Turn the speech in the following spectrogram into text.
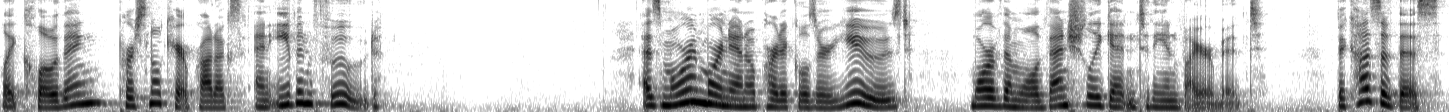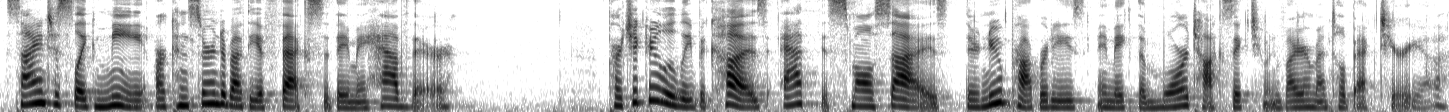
like clothing, personal care products, and even food. As more and more nanoparticles are used, more of them will eventually get into the environment. Because of this, scientists like me are concerned about the effects that they may have there. Particularly because, at this small size, their new properties may make them more toxic to environmental bacteria.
